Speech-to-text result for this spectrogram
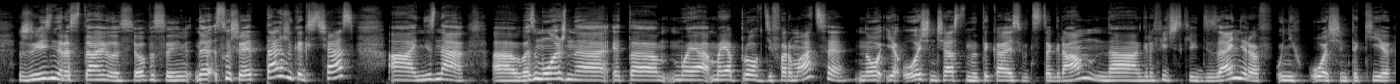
жизнь расставила все по своим... Ну, слушай, это так же, как сейчас, а, не знаю, а, возможно, это моя, моя профдеформация, но я очень часто натыкаюсь в Инстаграм на графических дизайнеров, у них очень такие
